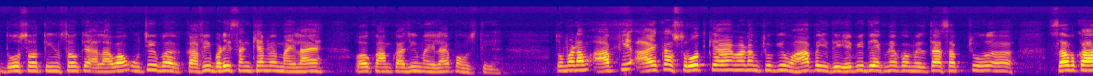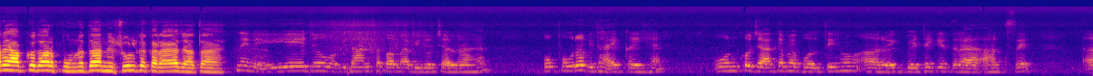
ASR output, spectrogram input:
दो सौ, तीन सौ के अलावा ऊँची काफ़ी बड़ी संख्या में महिलाएँ और कामकाजी महिलाएँ पहुँचती हैं। तो मैडम, आपकी आय का स्रोत क्या है मैडम? क्योंकि वहाँ पे ये भी देखने को मिलता है, सब सब कार्य आपके द्वारा पूर्णतः निःशुल्क कराया जाता है। नहीं नहीं ये जो विधानसभा में अभी जो चल रहा है वो पूरा विधायक का ही है। उनको जाके मैं बोलती हूँ और एक बेटे की तरह हक से अ,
